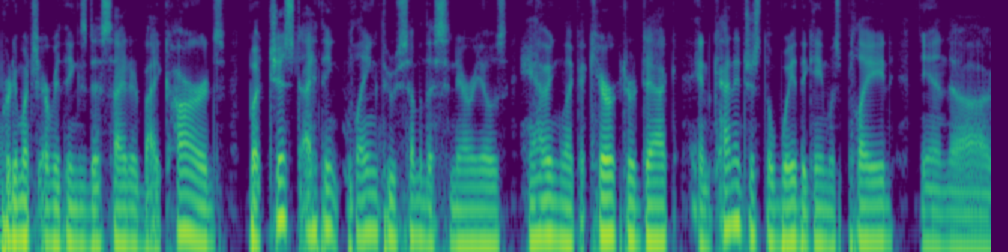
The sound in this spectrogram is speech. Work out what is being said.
Pretty much everything's decided by cards, but just I think playing through some of the scenarios, having like a character deck, and kind of just the way the game was played. In uh,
